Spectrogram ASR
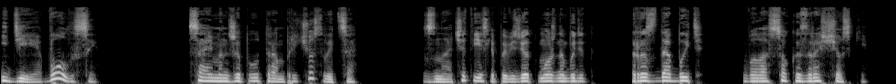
Идея — волосы. Саймон же по утрам причесывается. Значит, если повезет, можно будет раздобыть волосок из расчески.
